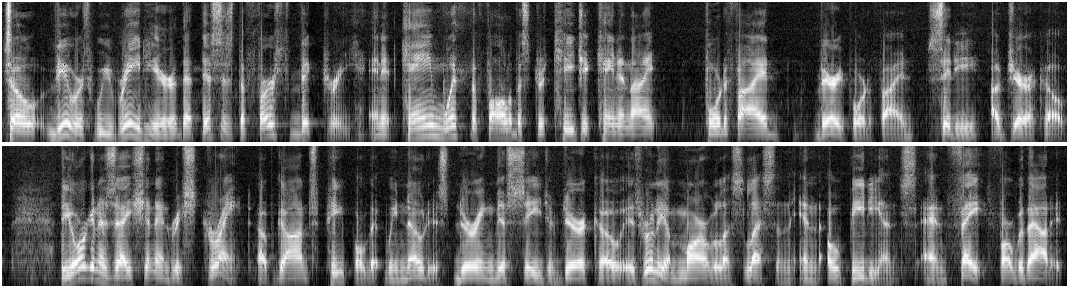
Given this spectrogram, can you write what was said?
So, viewers, we read here that this is the first victory, and it came with the fall of a strategic Canaanite fortified, very fortified city of Jericho. The organization and restraint of God's people that we notice during this siege of Jericho is really a marvelous lesson in obedience and faith, for without it,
